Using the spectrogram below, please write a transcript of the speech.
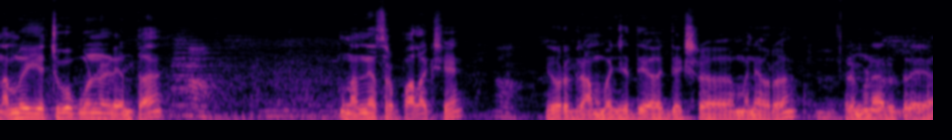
ನಮ್ಮದು ಎಚ್ ಗೋಪಗುಂಡಳ್ಳಿ ಅಂತ. ನನ್ನ ಹೆಸರು ಪಾಲಾಕ್ಷಿ. ಇವರು ಗ್ರಾಮ ಪಂಚಾಯತಿ ಅಧ್ಯಕ್ಷರ ಮನೆಯವರು. ರಮಣ ರುದ್ರಯ್ಯ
